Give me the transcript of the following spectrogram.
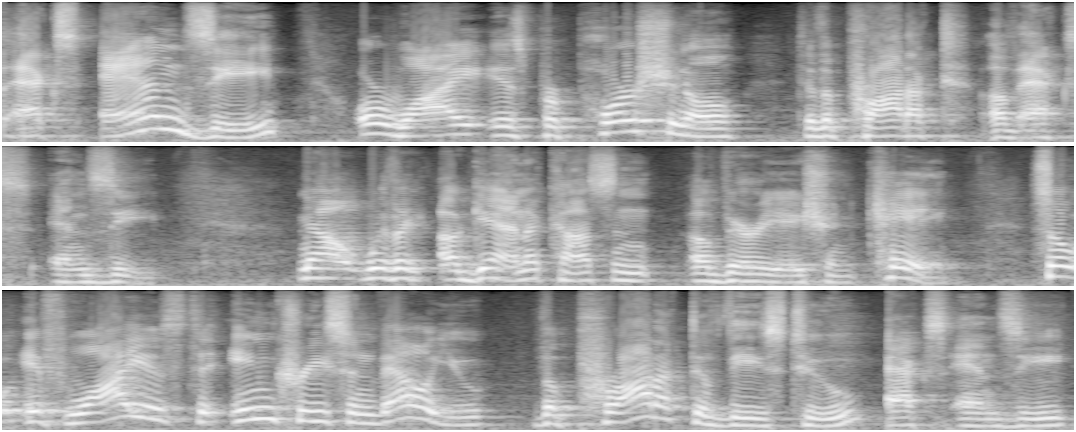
x and z, or y is proportional to the product of x and z. Now, with, a, again, a constant of variation k. So if y is to increase in value, the product of these two, x and z,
